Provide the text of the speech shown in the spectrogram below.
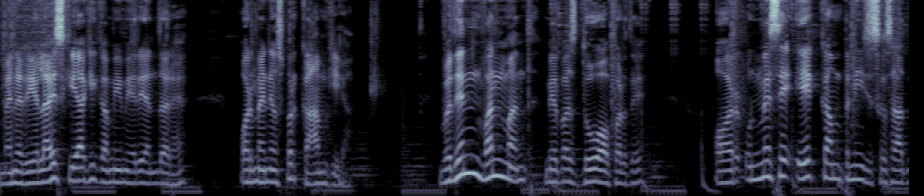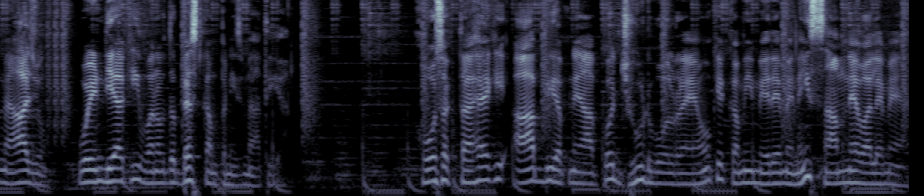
मैंने रियलाइज़ किया कि कमी मेरे अंदर है और मैंने उस पर काम किया। विद इन वन मंथ मेरे पास दो ऑफ़र थे और उनमें से एक कंपनी जिसके साथ मैं आज हूँ, वो इंडिया की one of the best companies में आती है। हो सकता है कि आप भी अपने आप को झूठ बोल रहे हो कि कमी मेरे में नहीं, सामने वाले में है।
